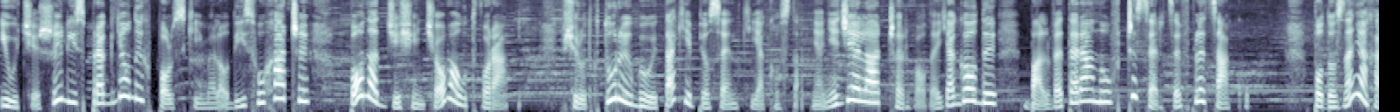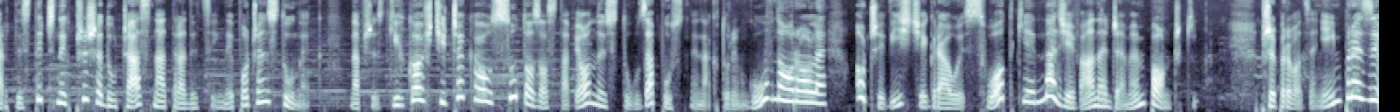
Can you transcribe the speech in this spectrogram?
i ucieszyli spragnionych polskiej melodii słuchaczy ponad dziesięcioma utworami, wśród których były takie piosenki jak Ostatnia Niedziela, Czerwone Jagody, Bal Weteranów czy Serce w plecaku. Po doznaniach artystycznych przyszedł czas na tradycyjny poczęstunek. Na wszystkich gości czekał suto zastawiony stół zapustny, na którym główną rolę oczywiście grały słodkie, nadziewane dżemem pączki. Przeprowadzenie imprezy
